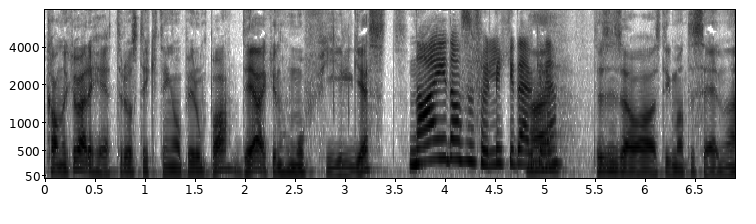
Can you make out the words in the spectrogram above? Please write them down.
Kan det ikke være hetero å stikke ting opp i rumpa? Det er ikke en homofil gest. Nei da, selvfølgelig ikke. Det er jo ikke det. Det syns jeg var stigmatiserende.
